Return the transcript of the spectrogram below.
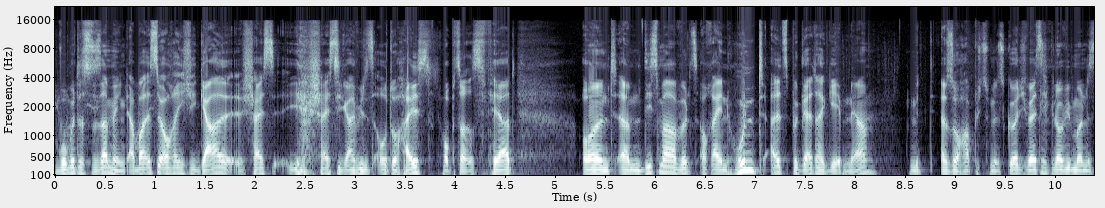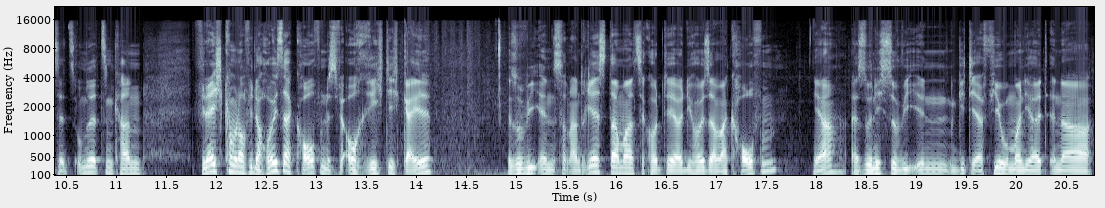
Womit das zusammenhängt. Aber ist ja auch eigentlich egal, scheiß, scheißegal, wie das Auto heißt. Hauptsache es fährt. Und ähm, diesmal wird es auch einen Hund als Begleiter geben, ja. Mit, also habe ich zumindest gehört. Ich weiß nicht genau, wie man das jetzt umsetzen kann. Vielleicht kann man auch wieder Häuser kaufen, das wäre auch richtig geil. So wie in San Andreas damals, da konnte ja die Häuser mal kaufen. Ja, also nicht so wie in GTA 4, wo man die halt in einer,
